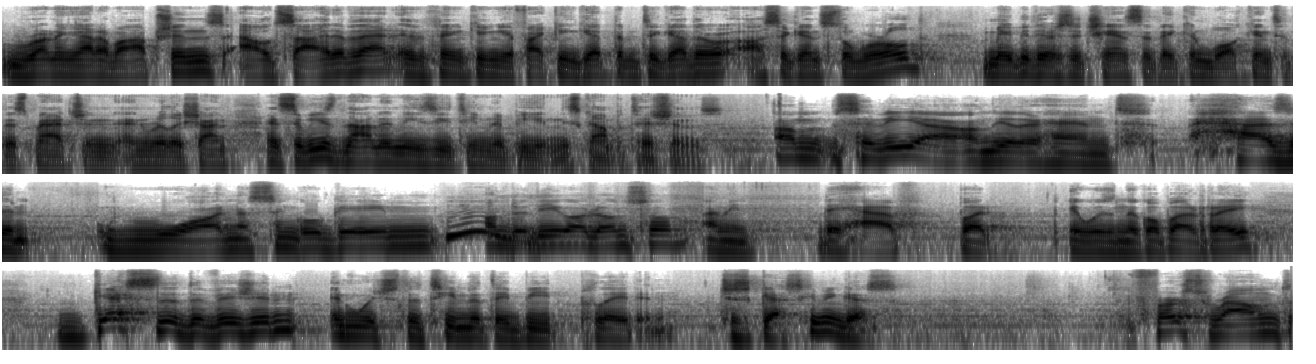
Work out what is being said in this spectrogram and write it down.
running out of options outside of that and thinking if I can get them together, us against the world, maybe there's a chance that they can walk into this match and, and really shine. And Sevilla's not an easy team to beat in these competitions. Um, Sevilla, on the other hand, hasn't won a single game under Diego Alonso. I mean, they have, but it was in the Copa del Rey. Guess the division in which the team that they beat played in. Just guess. Give me a guess. First round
